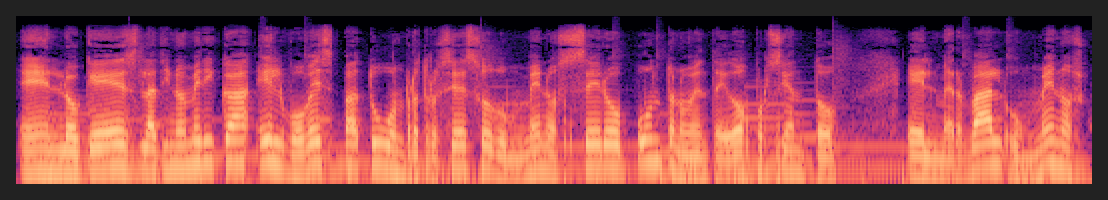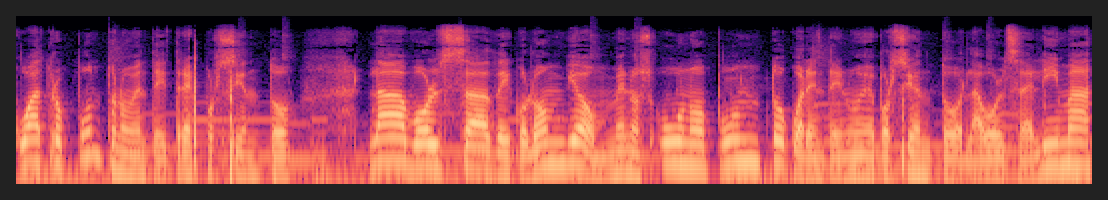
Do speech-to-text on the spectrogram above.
En lo que es Latinoamérica, el Bovespa tuvo un retroceso de un menos 0.92%, el Merval un menos 4.93%, la Bolsa de Colombia un menos 1.49%, la Bolsa de Lima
